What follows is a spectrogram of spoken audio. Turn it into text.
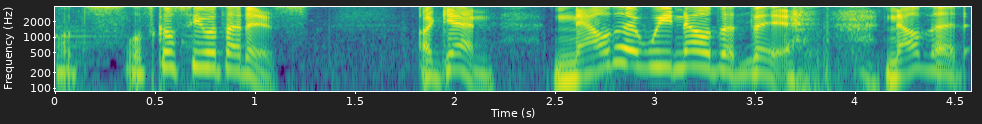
Let's let's go see what that is. Again, now that we know that they, now that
